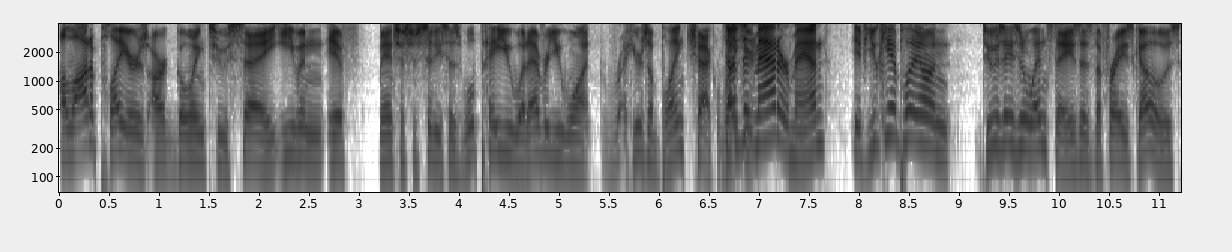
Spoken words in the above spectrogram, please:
a lot of players are going to say even if Manchester City says we'll pay you whatever you want. Here's a blank check. Doesn't your- matter, man. If you can't play on Tuesdays and Wednesdays as the phrase goes,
